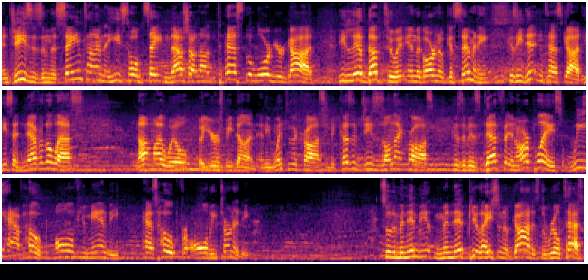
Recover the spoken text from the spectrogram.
And Jesus, in the same time that he's told Satan, Thou shalt not test the Lord your God, he lived up to it in the Garden of Gethsemane because he didn't test God. He said, Nevertheless, not my will, but yours be done. And he went to the cross, and because of Jesus on that cross, because of his death in our place, we have hope. All of humanity has hope for all of eternity. So the manip- manipulation of God is the real test.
